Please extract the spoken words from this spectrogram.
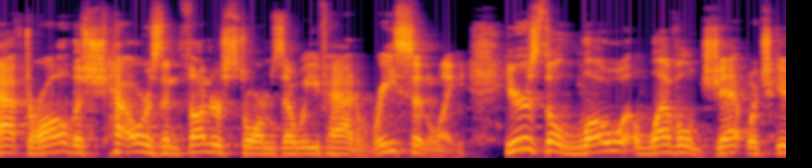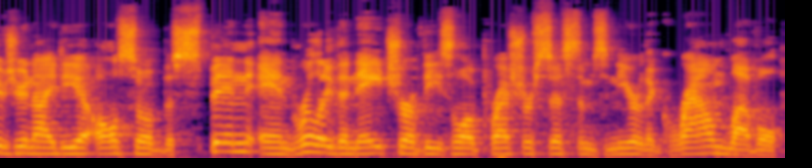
after all the showers and thunderstorms that we've had recently. Here's the low level jet, which gives you an idea also of the spin and really the nature of these low pressure systems near the ground level.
